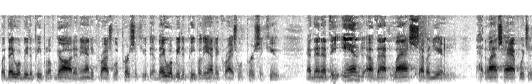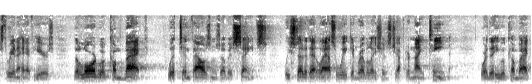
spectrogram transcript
But they will be the people of God, and the Antichrist will persecute them. They will be the people the Antichrist will persecute. And then at the end of that last seven years, last half, which is three and a half years, the Lord will come back with ten thousands of his saints we studied that last week in Revelations chapter 19, where that he would come back,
